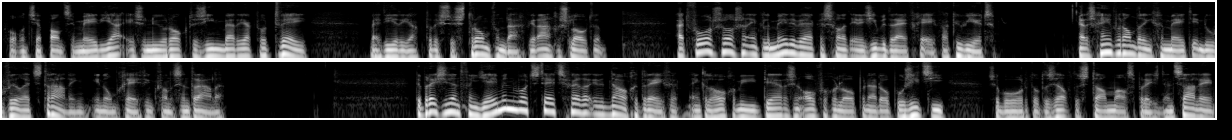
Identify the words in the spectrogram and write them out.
Volgens Japanse media is er nu rook te zien bij reactor 2. Bij die reactor is de stroom vandaag weer aangesloten. Uit voorzorg zijn enkele medewerkers van het energiebedrijf geëvacueerd. Er is geen verandering gemeten in de hoeveelheid straling in de omgeving van de centrale. De president van Jemen wordt steeds verder in het nauw gedreven. Enkele hoge militairen zijn overgelopen naar de oppositie. Ze behoren tot dezelfde stam als president Saleh.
